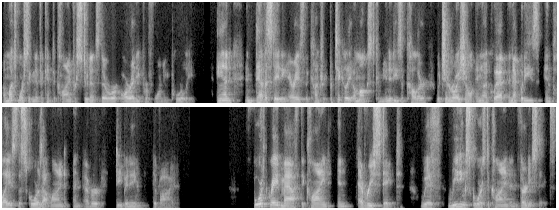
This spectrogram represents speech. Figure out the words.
a much more significant decline for students that were already performing poorly. And in devastating areas of the country, particularly amongst communities of color with generational inequities in place, the scores outlined an ever deepening divide. Fourth grade math declined in every state, with reading scores declined in 30 states.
